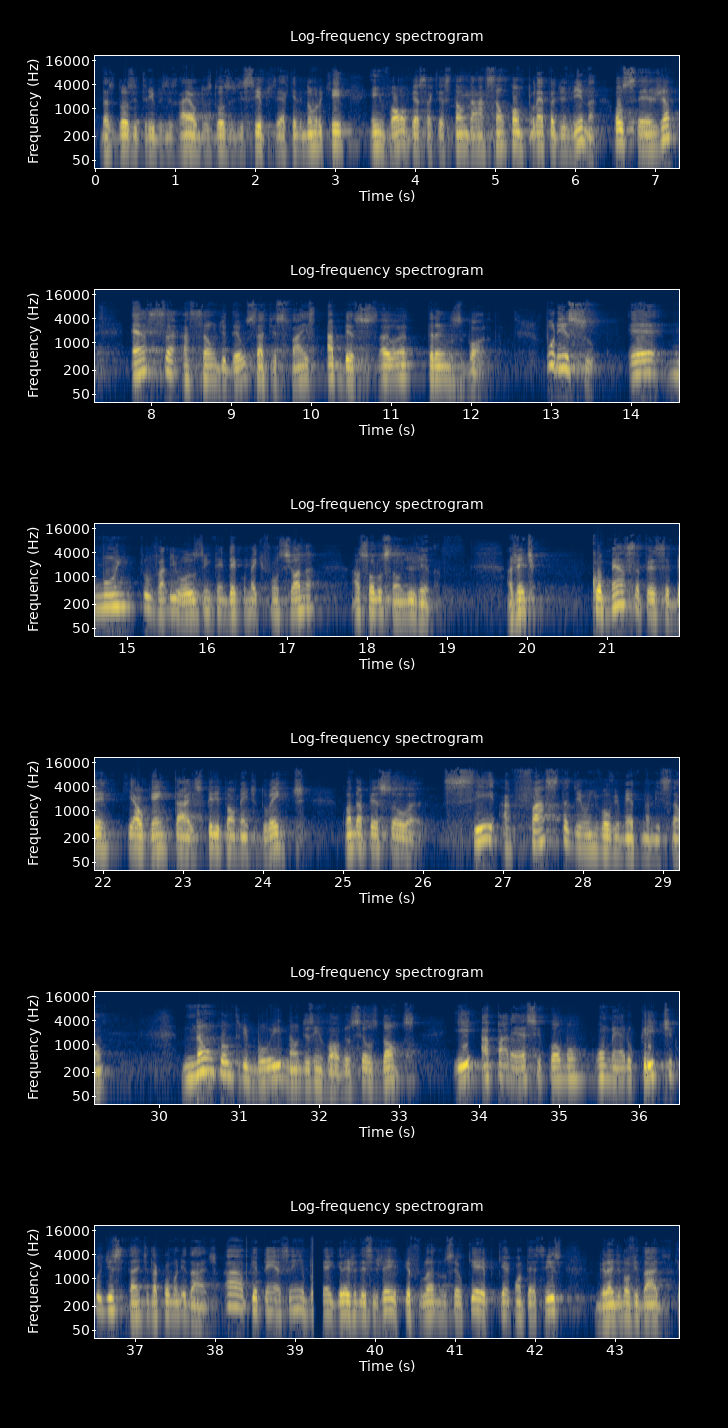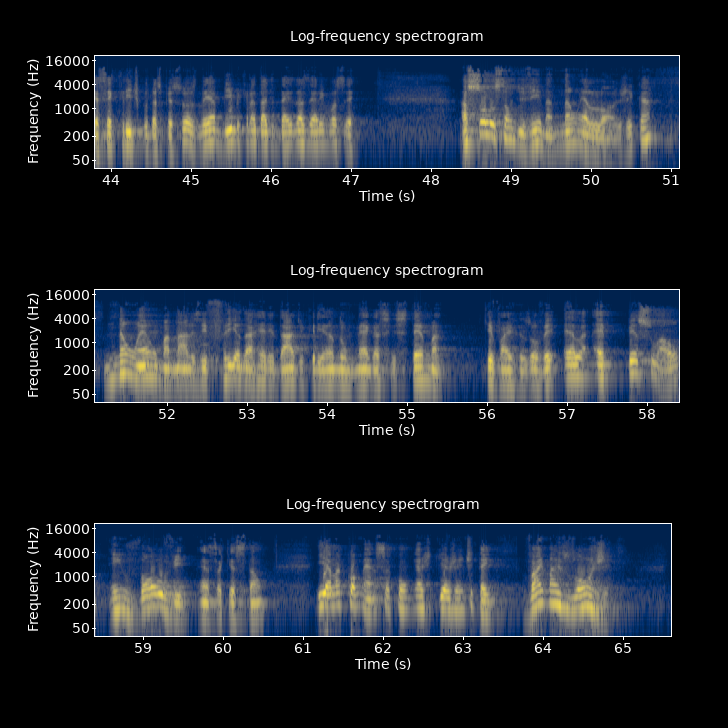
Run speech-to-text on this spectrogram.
das 12 tribos de Israel, dos 12 discípulos, é aquele número que envolve essa questão da ação completa divina, ou seja, essa ação de Deus satisfaz a pessoa transborda. Por isso, é muito valioso entender como é que funciona a solução divina. A gente começa a perceber que alguém está espiritualmente doente quando a pessoa se afasta de um envolvimento na missão, não contribui, não desenvolve os seus dons e aparece como um mero crítico distante da comunidade. Ah, porque tem assim, porque a igreja é desse jeito, porque fulano não sei o quê, porque acontece isso. Grande novidade, quer ser crítico das pessoas? Leia a Bíblia que ela dá de 10 a 0 em você. A solução divina não é lógica, não é uma análise fria da realidade criando um mega sistema que vai resolver, ela é pessoal, envolve essa questão e ela começa com o que a gente tem vai mais longe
